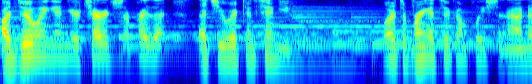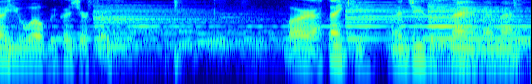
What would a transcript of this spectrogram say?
are doing in your church. I pray that, that you would continue, Lord, to bring it to completion. And I know you will because you're faithful. Lord, I thank you. In Jesus' name, amen.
